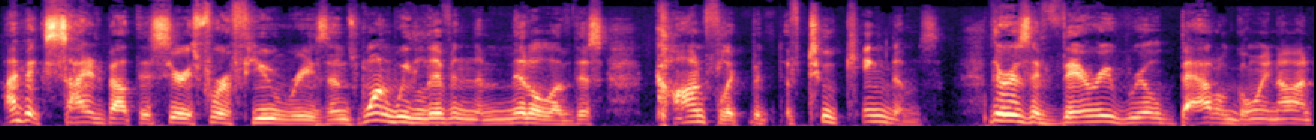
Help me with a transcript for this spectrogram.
I'm excited about this series for a few reasons. One, we live in the middle of this conflict of two kingdoms. There is a very real battle going on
